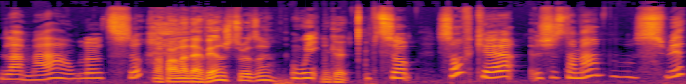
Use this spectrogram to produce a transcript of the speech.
de la merde, là, tout ça. En parlant d'Avenge, tu veux dire? Oui, OK. puis ça. Sauf que, justement, suite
